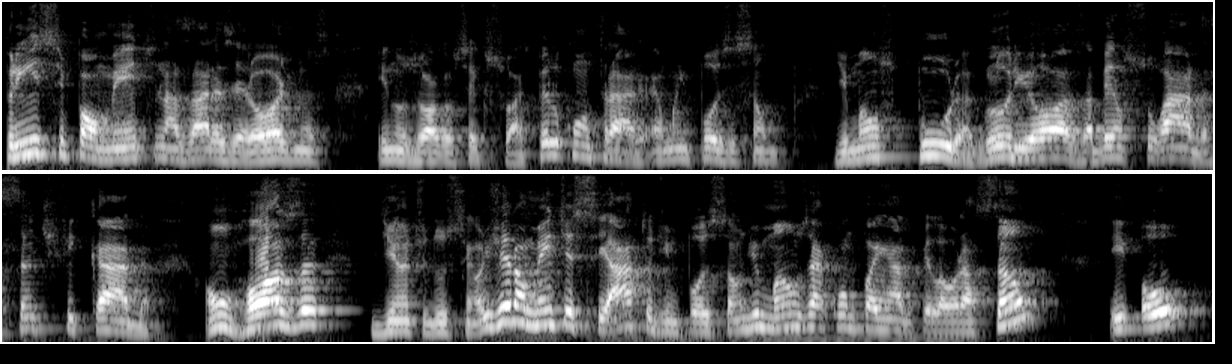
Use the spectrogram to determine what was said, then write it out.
principalmente nas áreas erógenas e nos órgãos sexuais. Pelo contrário, é uma imposição de mãos pura, gloriosa, abençoada, santificada, honrosa diante do Senhor. E geralmente esse ato de imposição de mãos é acompanhado pela oração e ou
